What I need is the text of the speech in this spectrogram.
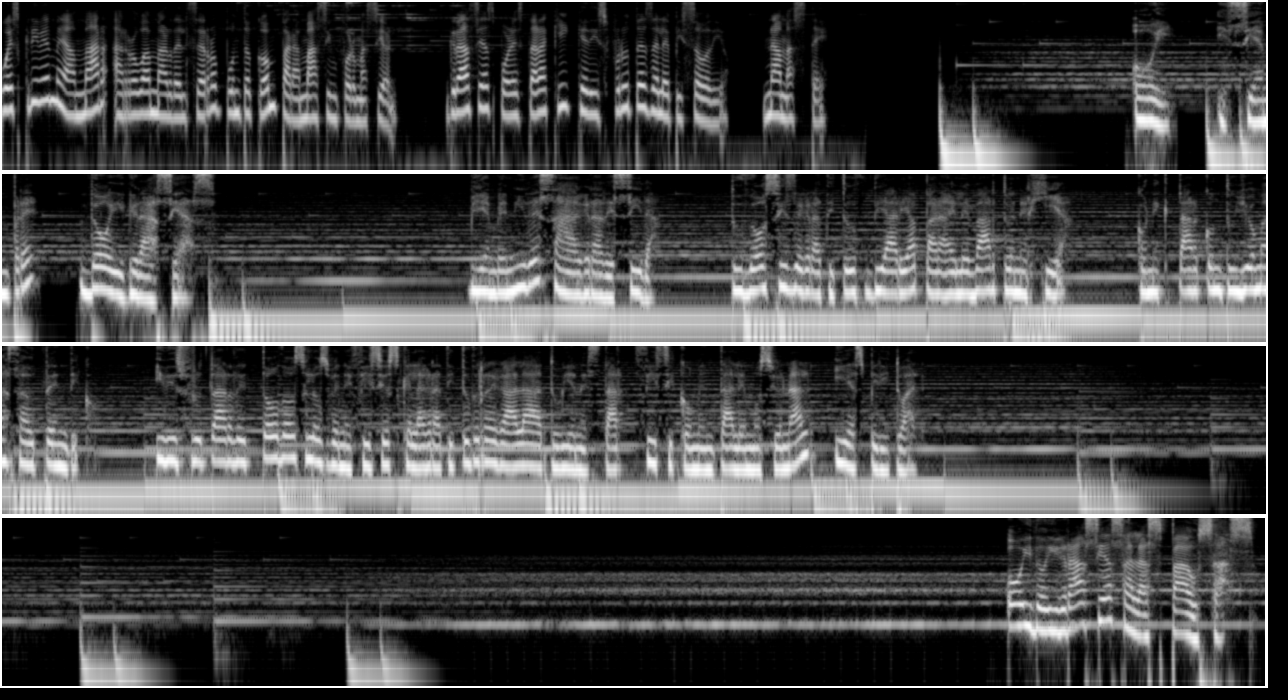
o escríbeme a mar mardelcerro.com para más información. Gracias por estar aquí, que disfrutes del episodio. Namaste. Hoy y siempre doy gracias. Bienvenidos a Agradecida, tu dosis de gratitud diaria para elevar tu energía, conectar con tu yo más auténtico y disfrutar de todos los beneficios que la gratitud regala a tu bienestar físico, mental, emocional y espiritual. Hoy doy gracias a las pausas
